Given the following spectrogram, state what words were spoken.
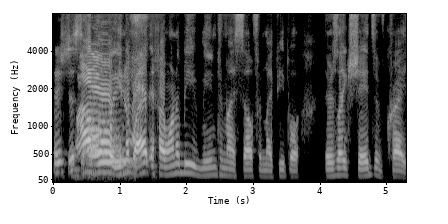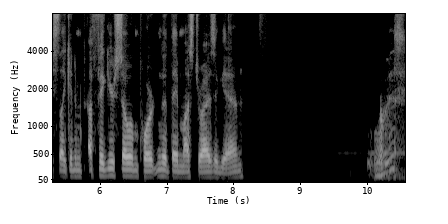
There's just wow, you know what? If I want to be mean to myself and my people, there's like shades of Christ, like an, a figure so important that they must rise again. What?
